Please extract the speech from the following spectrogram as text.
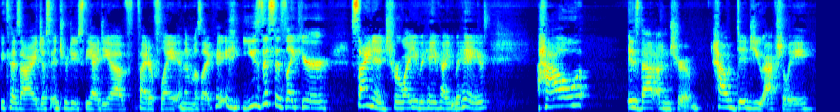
because I just introduced the idea of fight or flight and then was like, hey, use this as like your signage for why you behave how you behave. How is that untrue? How did you actually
